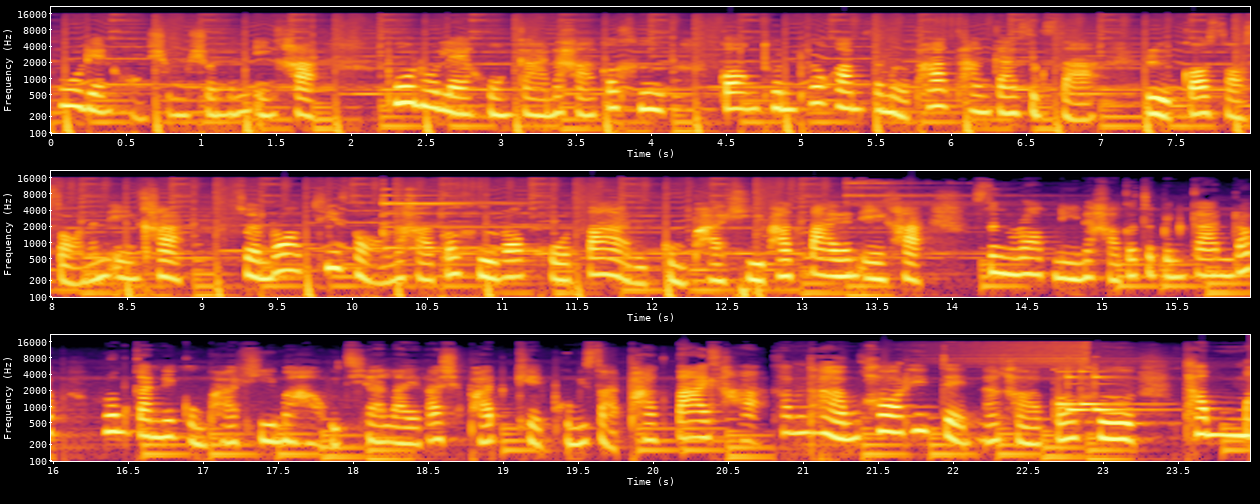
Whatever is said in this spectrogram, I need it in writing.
ผู้เรียนของชุมชนนั่นเองค่ะ ผู้ดูแลโครงการนะคะก็คือกองทุนเพื่อความเสมอภาคทางการศึกษา หรือกสศนั่นเองค่ะ ส่วนรอบที่2นะคะก็คือรอบโคต้า หรือกลุ่มภาคีภาคใต้นั่นเองค่ะ ซึ่งรอบนี้นะคะก็จะเป็นการรับ ร่วมกันในกลุ่มภาคีมหาวิทยาลัยราชภัฏเขตภูมิศาสตร์ภาคใต้ค่ะคำถามข้อที่ 7 นะคะก็คือทำไม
